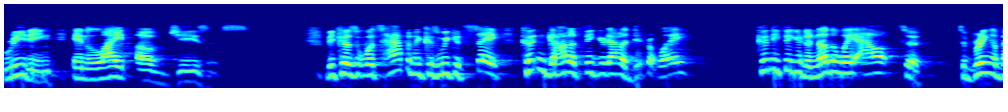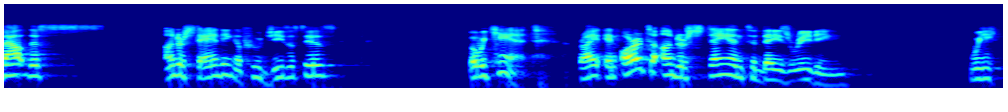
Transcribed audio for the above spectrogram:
reading in light of Jesus. Because what's happening, because we could say, couldn't God have figured out a different way? Couldn't He figured another way out to, to bring about this understanding of who Jesus is? But we can't, right? In order to understand today's reading, we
